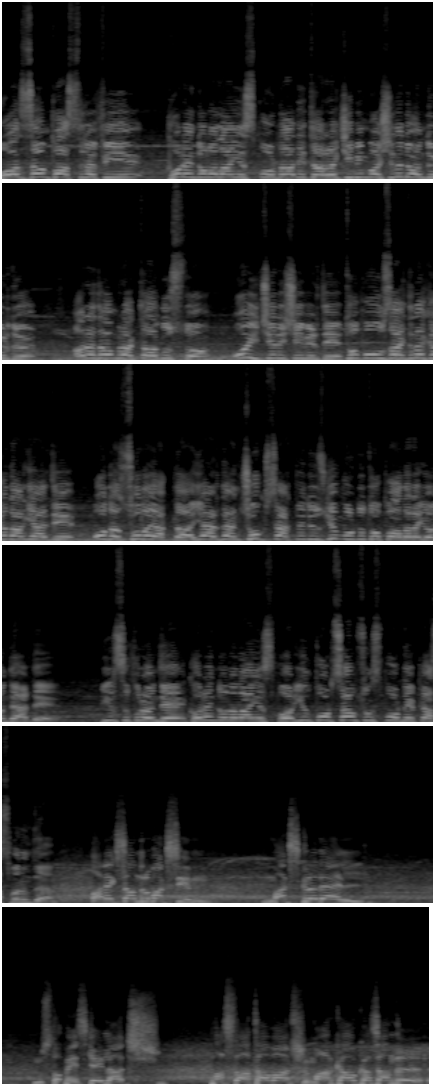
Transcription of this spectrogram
Muazzam pas trafiği. Korendon Alanyaspor'da adeta rakibin başını döndürdü. Aradan bıraktı Augusto. O içeri çevirdi. Top Oğuz Aydın'a kadar geldi. O da sol ayakla yerden çok sert ve düzgün vurdu topu ağlara gönderdi. 1-0 önde Korendon Alanyaspor Yılport Samsun Spor deplasmanında. Aleksandru Maxim. Max Gradel. Mustafa Eskellaç. Pasta hata var. Markao kazandı.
